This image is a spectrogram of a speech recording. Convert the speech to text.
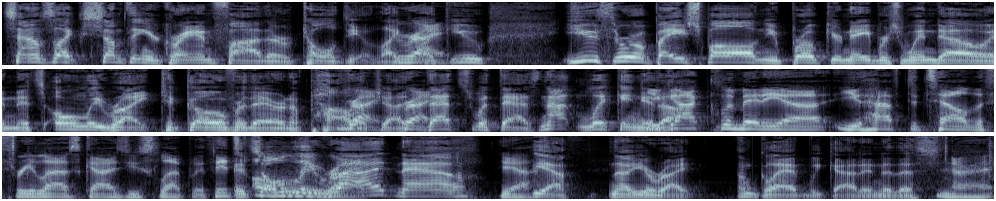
Sounds like something your grandfather told you. Like Right. like you you threw a baseball and you broke your neighbor's window and it's only right to go over there and apologize. right. That's what that is. Not licking it You up. got chlamydia. You have to tell the three last guys you slept with. It's, it's only right. now. Yeah. Yeah. No, you're right. I'm glad we got into this. All right.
